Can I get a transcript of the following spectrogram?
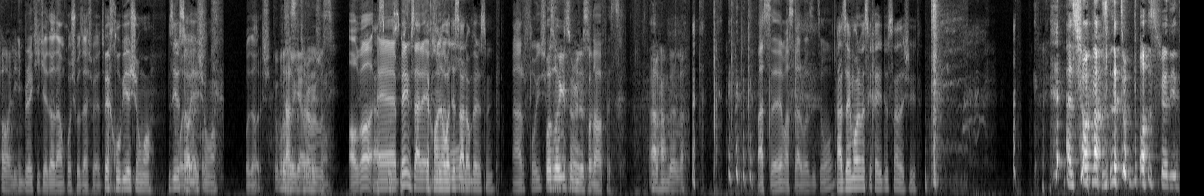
عالی. این بریکی که دادم خوش گذشت بهتون. به خوبی شما. زیر سایه شما. خدا آقا. بریم سر به خانواده. سلام برسونید حرفای شما. بزرگیتون می‌رسه. خداحافظ. الحمدلله. بسه مسخره بازیتون. غذای ما رو مثل که خیلی دوست نداشتید. از شام منزلتون باز شدید.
